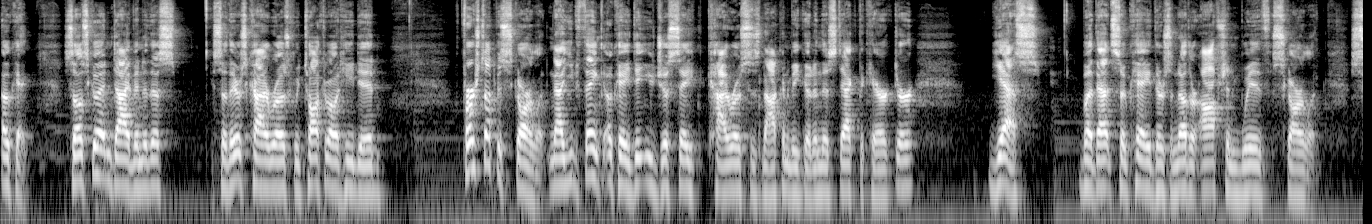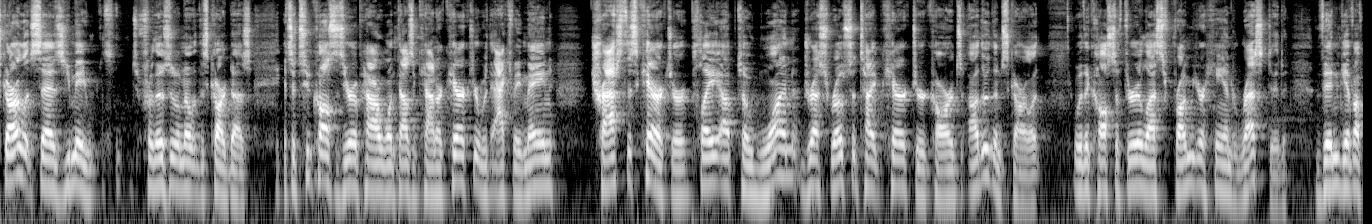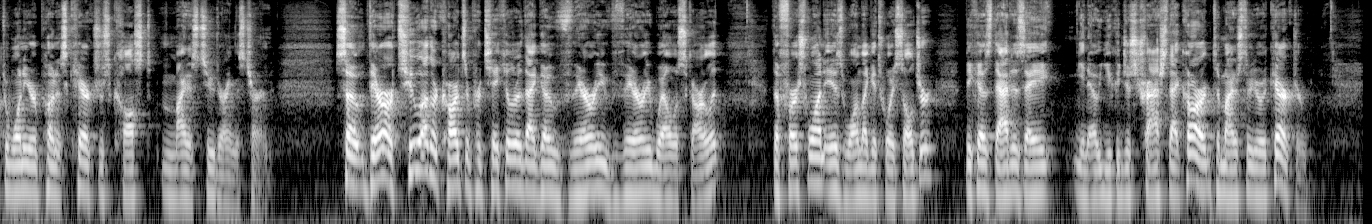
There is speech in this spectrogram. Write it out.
Okay, so let's go ahead and dive into this. So there's Kyros. We talked about what he did. First up is Scarlet. Now you'd think, okay, didn't you just say Kyros is not going to be good in this deck, the character? Yes, but that's okay. There's another option with Scarlet. Scarlet says you may, for those who don't know what this card does, it's a two cost, zero power, 1000 counter character with activate main. Trash this character, play up to one Dressrosa type character cards other than Scarlet with a cost of three or less from your hand rested, then give up to one of your opponent's characters cost minus two during this turn. So there are two other cards in particular that go very, very well with Scarlet. The first one is One Legged Toy Soldier, because that is a, you know, you could just trash that card to minus three to a character.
